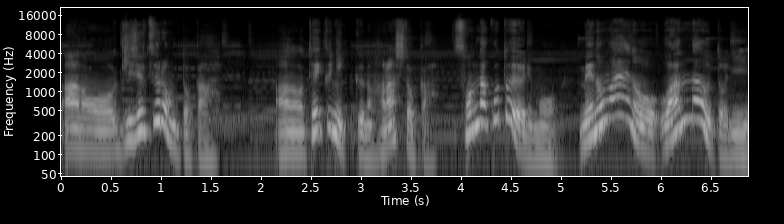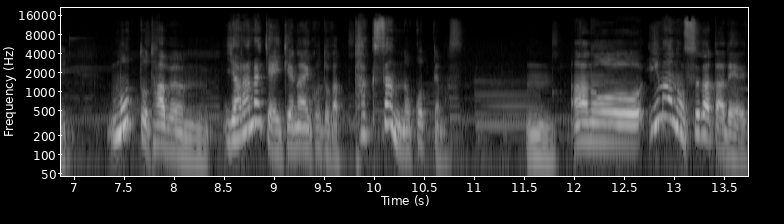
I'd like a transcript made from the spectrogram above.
あの技術論とかあのテクニックの話とかそんなことよりも目の前のワンアウトにもっと多分やらなきゃいけないことがたくさん残ってます。うん、あのー、今の姿で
